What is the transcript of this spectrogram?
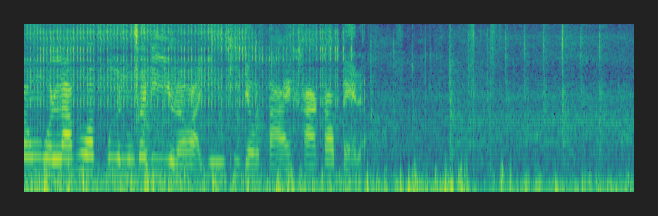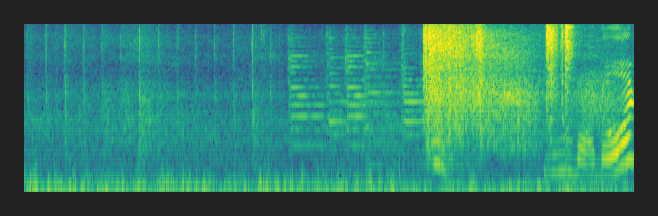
กังวลละเพราะว่าปืนมันก็ดีอยู่แล้วอะยิงทีเดียวตายคาเก้าแปดอะยยิงบ่อโดน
